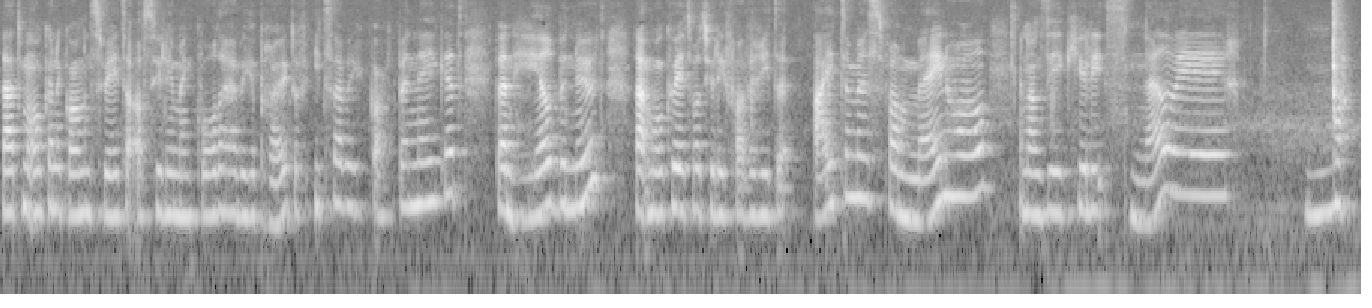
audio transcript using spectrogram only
Laat me ook in de comments weten als jullie mijn code hebben gebruikt of iets hebben gekocht bij Naked. Ik ben heel benieuwd. Laat me ook weten wat jullie favoriete item is van mijn haul. En dan zie ik jullie snel weer. Mwah.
